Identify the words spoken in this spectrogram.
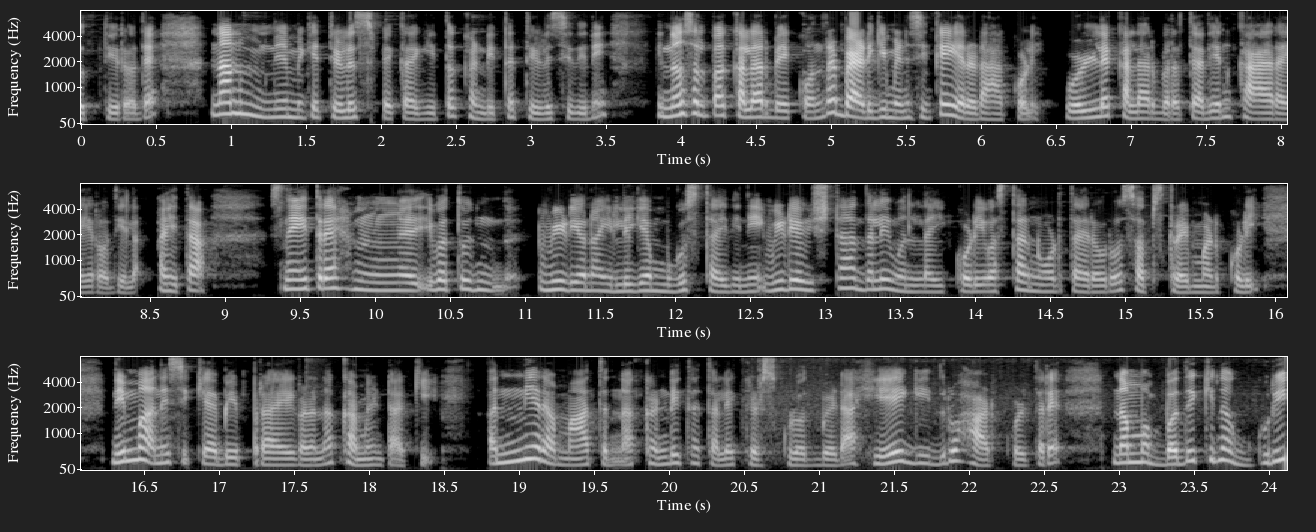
ಗೊತ್ತಿರೋದೆ. ನಾನು ನಿಮಗೆ ತಿಳಿಸ್ಬೇಕಾಗಿತ್ತು, ಖಂಡಿತ ತಿಳಿಸಿದ್ದೀನಿ. ಇನ್ನೊಂದು ಸ್ವಲ್ಪ ಕಲರ್ ಬೇಕು ಅಂದರೆ ಬ್ಯಾಡಗಿ ಮೆಣಸಿನ್ಕಾಯಿ ಎರಡು ಹಾಕ್ಕೊಳ್ಳಿ ಒಳ್ಳೆ ಕಲರ್ ಬರುತ್ತೆ, ಅದೇನು ಖಾರ ಇರೋದಿಲ್ಲ. ಆಯಿತಾ? ಸ್ನೇಹಿತರೆ ಇವತ್ತು ವಿಡಿಯೋನ ಇಲ್ಲಿಗೆ ಮುಗಿಸ್ತಾ ಇದ್ದೀನಿ. ವಿಡಿಯೋ ಇಷ್ಟ ಆದಲ್ಲಿ ಒಂದು ಲೈಕ್ ಕೊಡಿ, ಹೊಸ್ದಾಗಿ ನೋಡ್ತಾ ಇರೋರು ಸಬ್ಸ್ಕ್ರೈಬ್ ಮಾಡ್ಕೊಳ್ಳಿ. ನಿಮ್ಮ ಅನಿಸಿಕೆ, ಅಭಿಪ್ರಾಯಗಳನ್ನು ಕಮೆಂಟ್ ಹಾಕಿ. ಅನ್ಯರ ಮಾತನ್ನು ಖಂಡಿತ ತಲೆ ಕೆಡಿಸ್ಕೊಳ್ಳೋದು ಬೇಡ. ಹೇಗಿದ್ರೂ ಹಾಡ್ಕೊಳ್ತಾರೆ. ನಮ್ಮ ಬದುಕಿನ ಗುರಿ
